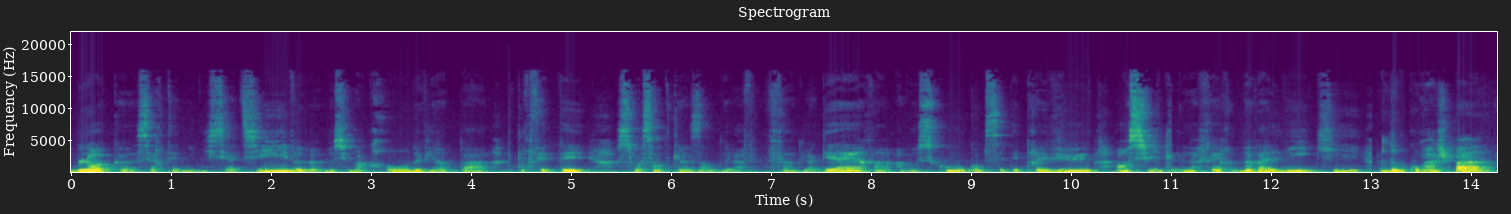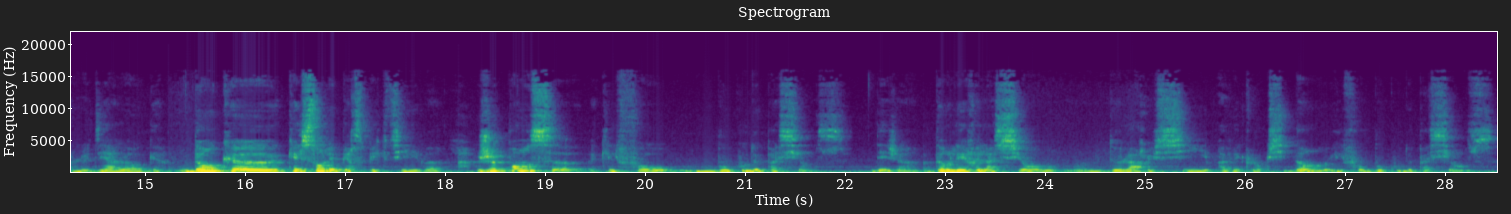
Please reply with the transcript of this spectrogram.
bloque certaines initiatives. Monsieur Macron ne vient pas pour fêter 75 ans de la fin de la guerre à Moscou comme c'était prévu. Ensuite, l'affaire Navalny qui n'encourage pas le dialogue. Donc, euh, quelles sont les perspectives? Je pense qu'il faut beaucoup de patience déjà. Dans les relations de la Russie avec l'Occident, il faut beaucoup de patience.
